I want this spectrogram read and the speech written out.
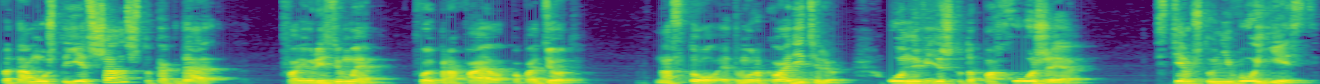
Потому что есть шанс, что когда твое резюме, твой профайл попадет на стол этому руководителю, он увидит что-то похожее с тем, что у него есть,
